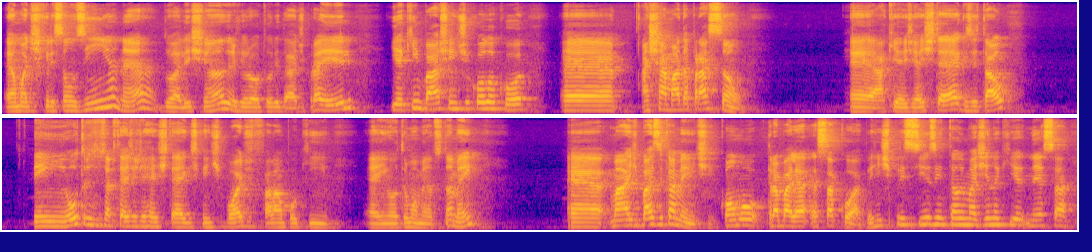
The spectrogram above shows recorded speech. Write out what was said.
é uma descriçãozinha né, do Alexandre, virou autoridade para ele, e aqui embaixo a gente colocou é, a chamada para ação. É, aqui as hashtags e tal. Tem outras estratégias de hashtags que a gente pode falar um pouquinho é, em outro momento também. É, mas, basicamente, como trabalhar essa cópia? A gente precisa, então, imagina que nessa,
